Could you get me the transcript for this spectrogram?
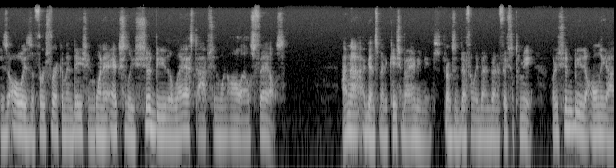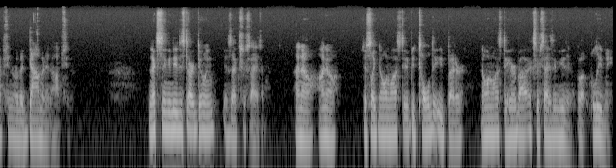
is always the first recommendation when it actually should be the last option when all else fails. I'm not against medication by any means. Drugs have definitely been beneficial to me, but it shouldn't be the only option or the dominant option. Next thing you need to start doing is exercising. I know, I know. Just like no one wants to be told to eat better, no one wants to hear about exercising either, but believe me,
